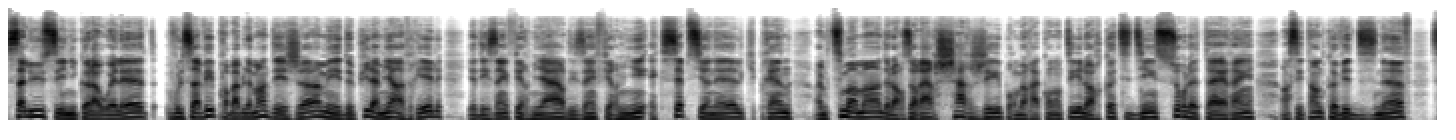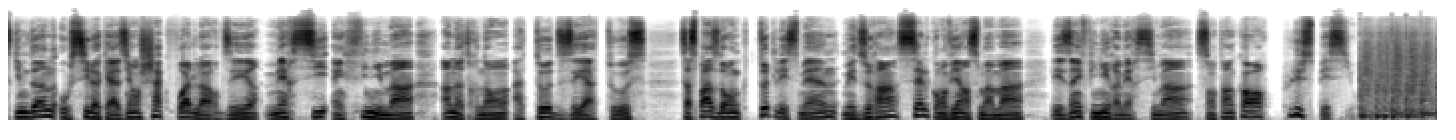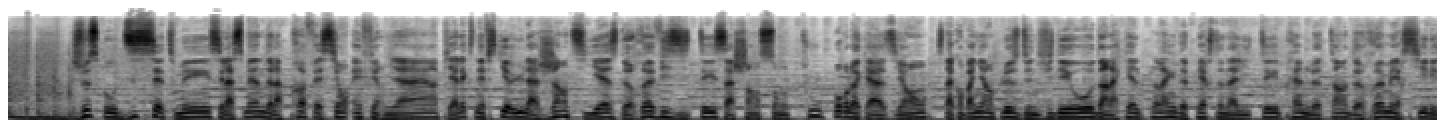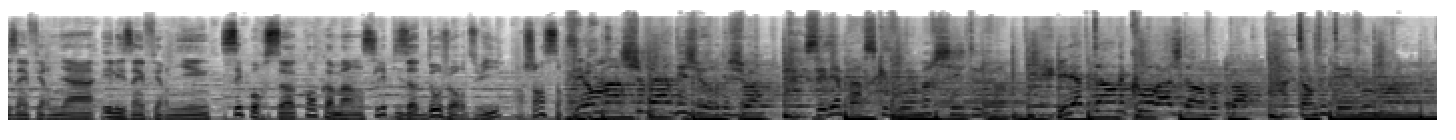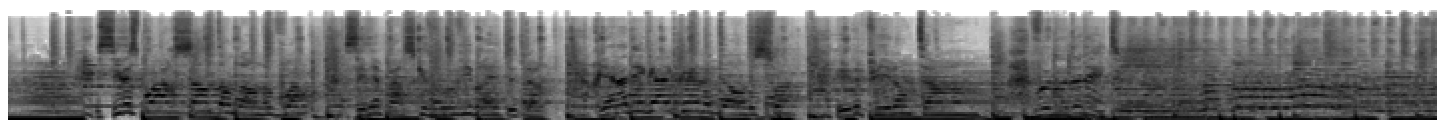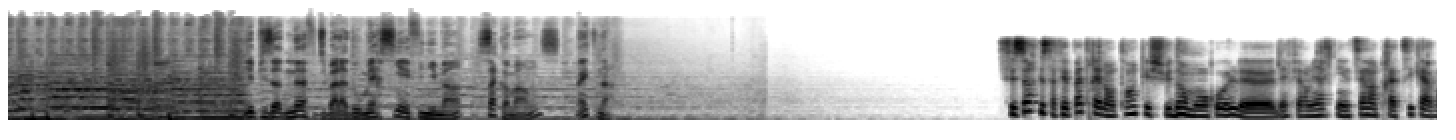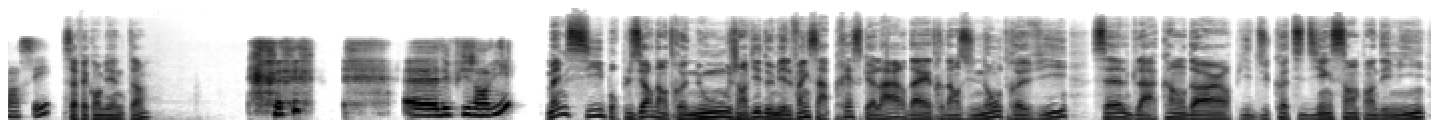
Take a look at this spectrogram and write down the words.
Salut, c'est Nicolas Ouellette. Vous le savez probablement déjà, mais depuis la mi-avril, il y a des infirmières, des infirmiers exceptionnels qui prennent un petit moment de leurs horaires chargés pour me raconter leur quotidien sur le terrain en ces temps de COVID-19, ce qui me donne aussi l'occasion chaque fois de leur dire merci infiniment en notre nom à toutes et à tous. Ça se passe donc toutes les semaines, mais durant celle qu'on vit en ce moment, les infinis remerciements sont encore plus spéciaux. Jusqu'au 17 mai, c'est la semaine de la profession infirmière, puis Alex Nevsky a eu la gentillesse de revisiter sa chanson Tout pour l'occasion. C'est accompagné en plus d'une vidéo dans laquelle plein de personnalités prennent le temps de remercier les infirmières et les infirmiers. C'est pour ça qu'on commence l'épisode d'aujourd'hui en chanson. Si l'on marche vers des jours de joie, c'est bien parce que vous marchez devant. Il y a tant de courage dans vos pas, tant de dévouement. Et si l'espoir s'entend dans nos voix, c'est bien parce que vous vibrez dedans. Rien n'a d'égal que le don de soi. Et depuis longtemps, vous nous donnez tout. L'épisode 9 du balado Merci infiniment, ça commence maintenant. C'est sûr que ça fait pas très longtemps que je suis dans mon rôle euh, d'infirmière clinicienne en pratique avancée. Ça fait combien de temps? Euh, depuis janvier. Même si pour plusieurs d'entre nous, janvier 2020, ça a presque l'air d'être dans une autre vie, celle de la candeur puis du quotidien sans pandémie,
